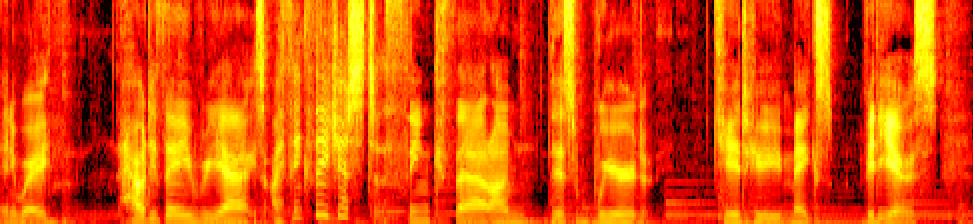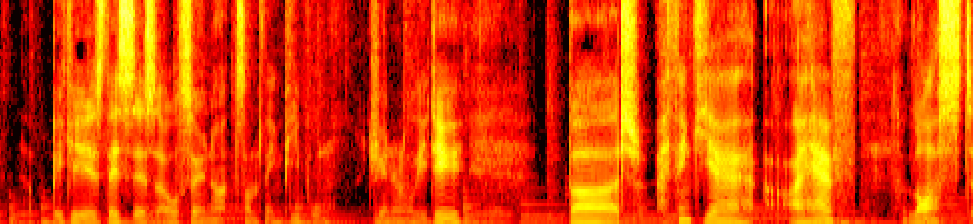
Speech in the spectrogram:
Anyway, how do they react? I think they just think that I'm this weird kid who makes videos because this is also not something people generally do. But I think, yeah, I have lost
